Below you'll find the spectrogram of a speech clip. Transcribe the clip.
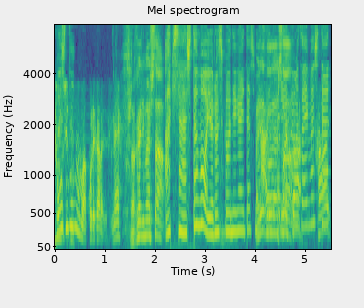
投手。部分はこれからですね。わかりました。秋さん、明日もよろしくお願いいたします。ありがとうございましたありがとうございました。はい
